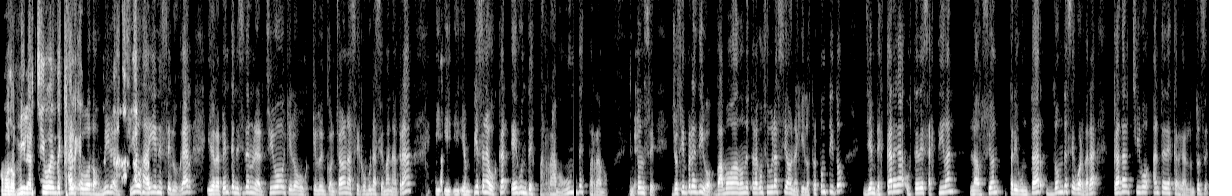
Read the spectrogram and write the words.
como, dos 2.000 archivos en descarga. Hay como 2.000 archivos ahí en ese lugar y de repente necesitan un archivo que lo, que lo encontraron hace como una semana atrás y, y empiezan a buscar, es un desparramo, un desparramo. Entonces, yo siempre les digo, vamos a donde está la configuración, aquí los tres puntitos, y en descarga ustedes activan la opción preguntar dónde se guardará cada archivo antes de descargarlo. Entonces,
